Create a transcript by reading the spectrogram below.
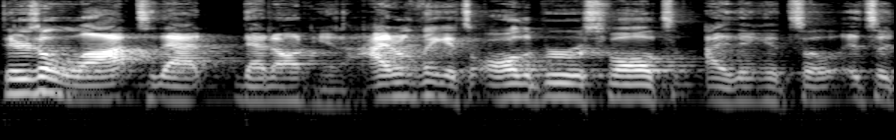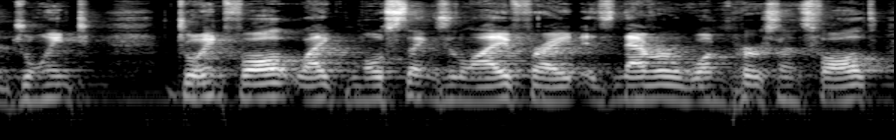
there's a lot to that that onion. I don't think it's all the Brewers' fault. I think it's a, it's a joint joint fault, like most things in life, right? It's never one person's fault.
